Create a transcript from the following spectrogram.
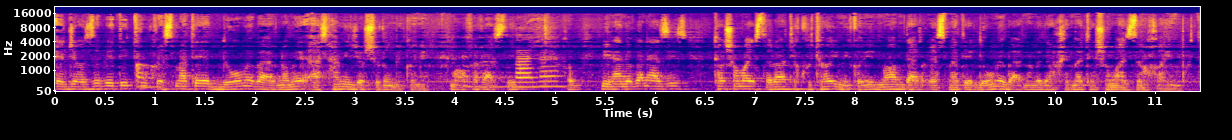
اجازه بدید تو قسمت دوم برنامه از همینجا شروع می‌کنیم. موافق هستید؟ بله. خب بینندگان عزیز تا شما استراحت کوتاهی می‌کنید ما هم در قسمت دوم برنامه در خدمت شما عزیزان خواهیم بود.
